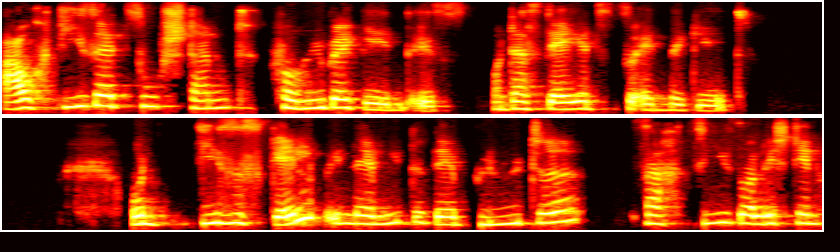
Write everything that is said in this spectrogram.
auch dieser Zustand vorübergehend ist und dass der jetzt zu Ende geht. Und dieses Gelb in der Mitte der Blüte, sagt sie, soll ich den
